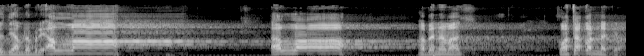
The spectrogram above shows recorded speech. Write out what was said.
যদি আমরা বলি, আল্লাহ আল্লাহ হবে নামাজ? কথা কন না কেন?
